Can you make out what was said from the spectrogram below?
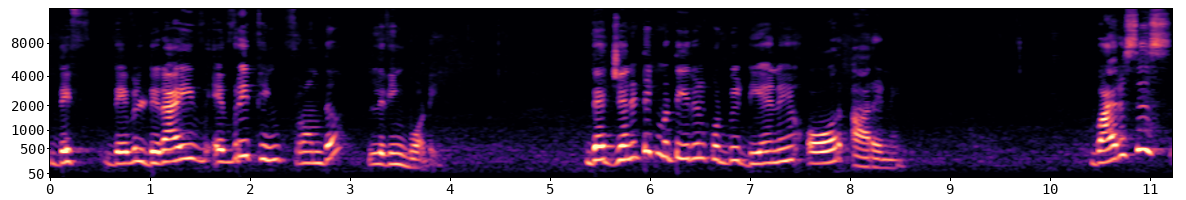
they they will derive everything from the living body. Their genetic material could be DNA or RNA. Viruses,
